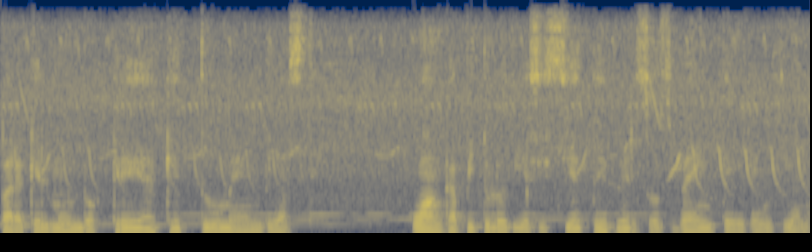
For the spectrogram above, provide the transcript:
para que el mundo crea que tú me enviaste. Juan capítulo 17 versos 20 y 21.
